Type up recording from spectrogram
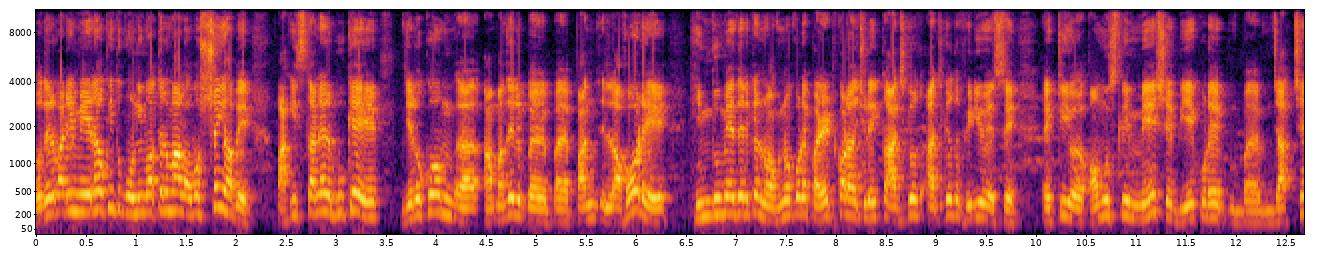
তোদের বাড়ির মেয়েরাও কিন্তু গণিমতের মাল অবশ্যই হবে। পাকিস্তানের বুকে যেরকম আমাদের লাহোরে হিন্দু মেয়েদেরকে নগ্ন করে প্যারেড করা হয়েছিল, এই তো আজকেও আজকেও তো ভিডিও এসে একটি অমুসলিম মেয়ে, সে বিয়ে করে যাচ্ছে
